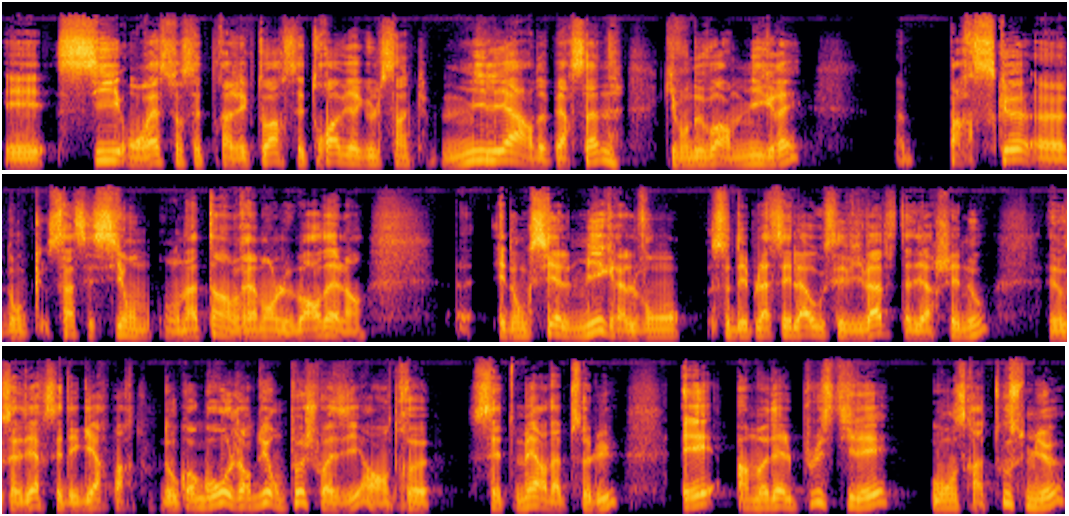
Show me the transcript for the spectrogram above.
Et si on reste sur cette trajectoire, c'est 3,5 milliards de personnes qui vont devoir migrer, parce que, euh, donc ça c'est si on, on atteint vraiment le bordel. hein. Et donc si elles migrent, elles vont se déplacer là où c'est vivable, c'est-à-dire chez nous. Et donc ça veut dire que c'est des guerres partout. Donc en gros, aujourd'hui, on peut choisir entre cette merde absolue et un modèle plus stylé où on sera tous mieux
